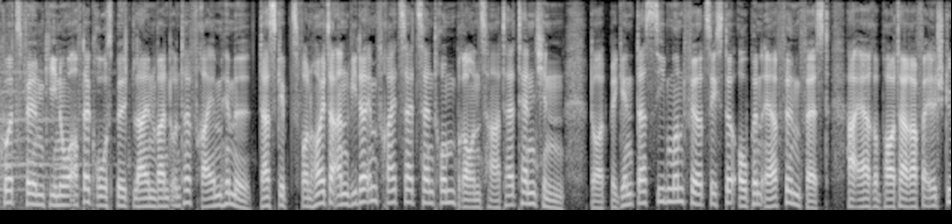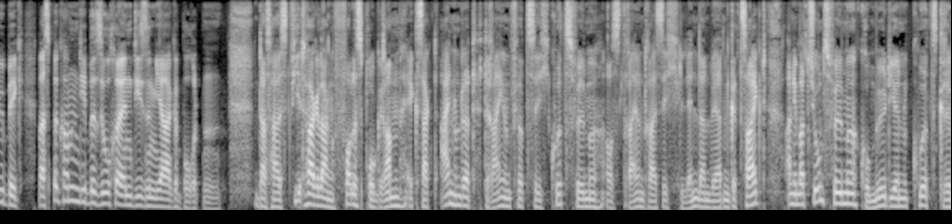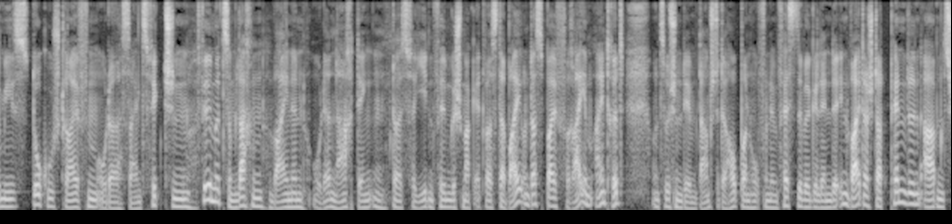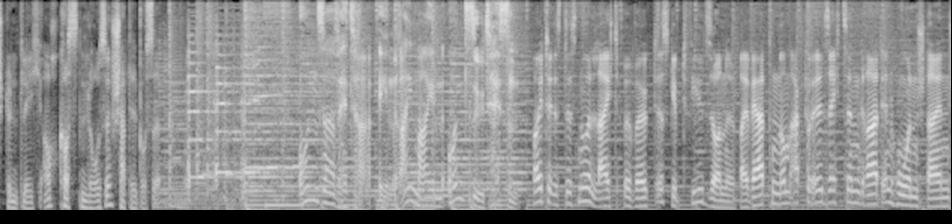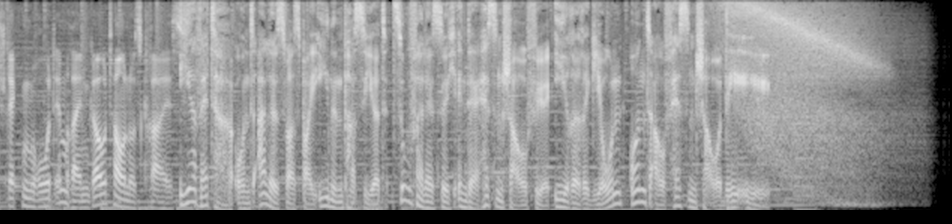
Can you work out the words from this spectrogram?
Kurzfilmkino auf der Großbildleinwand unter freiem Himmel. Das gibt's von heute an wieder im Freizeitzentrum Braunsharter Tennchen. Dort beginnt das 47. Open Air Filmfest. HR-Reporter Raphael Stübig, was bekommen die Besucher in diesem Jahr geboten? Das heißt vier Tage lang volles Programm. Exakt 143 Kurzfilme aus 33 Ländern werden gezeigt. Animationsfilme, Komödien, Kurzkrimis, Dokustreifen oder Science Fiction, Filme zum Lachen, Weinen oder Nachdenken. Nachdenken. Da ist für jeden Filmgeschmack etwas dabei und das bei freiem Eintritt. Und zwischen dem Darmstädter Hauptbahnhof und dem Festivalgelände in Weiterstadt pendeln abends stündlich auch kostenlose Shuttlebusse. Unser Wetter in Rhein-Main und Südhessen. Heute ist es nur leicht bewölkt, es gibt viel Sonne. Bei Werten um aktuell 16 Grad in Hohenstein, Steckenroth im Rheingau-Taunus-Kreis. Ihr Wetter und alles, was bei Ihnen passiert, zuverlässig in der Hessenschau für Ihre Region und auf hessenschau.de.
